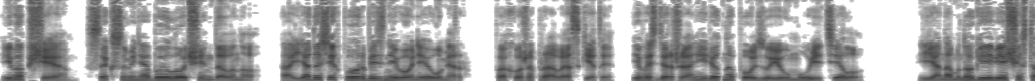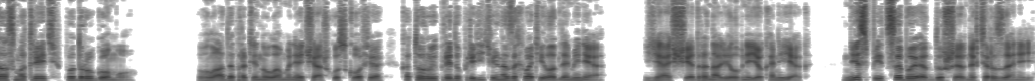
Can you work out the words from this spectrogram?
И вообще, секс у меня был очень давно, а я до сих пор без него не умер. Похоже, правы аскеты, и воздержание идет на пользу и уму, и телу. Я на многие вещи стал смотреть по-другому. Влада протянула мне чашку с кофе, которую предупредительно захватила для меня. Я щедро налил в нее коньяк. Не спится бы от душевных терзаний.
